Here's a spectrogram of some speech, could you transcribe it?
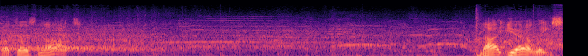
but does not. Not yet, at least.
